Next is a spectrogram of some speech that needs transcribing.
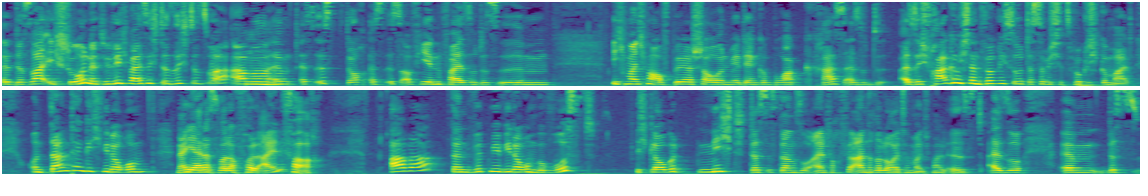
äh, das war ich schon. Natürlich weiß ich, dass ich das war, aber mhm. ähm, es ist doch, es ist auf jeden Fall so, dass ähm, ich manchmal auf Bilder schaue und mir denke, boah, krass, also, also ich frage mich dann wirklich so, das habe ich jetzt wirklich gemalt. Und dann denke ich wiederum, naja, das war doch voll einfach. Aber dann wird mir wiederum bewusst, ich glaube nicht, dass es dann so einfach für andere Leute manchmal ist. Also ähm, das,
